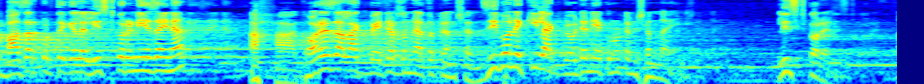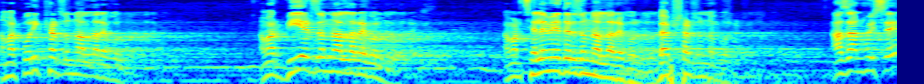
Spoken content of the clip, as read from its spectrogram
বাজার করতে গেলে লিস্ট করে নিয়ে যাই না? আহা, ঘরে যা লাগবে, এটার জন্য এত টেনশন জীবনে কি লাগবে, ওইটা নিয়ে কোনো টেনশন নাই। লিস্ট করেন। আমার পরীক্ষার জন্য আল্লাহরে বলব। আমার বিয়ের জন্য আল্লাহরে বলব। আমার ছেলে মেয়েদের জন্য আল্লাহরে বলব। ব্যবসার জন্য বলব। আজান হয়েছে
